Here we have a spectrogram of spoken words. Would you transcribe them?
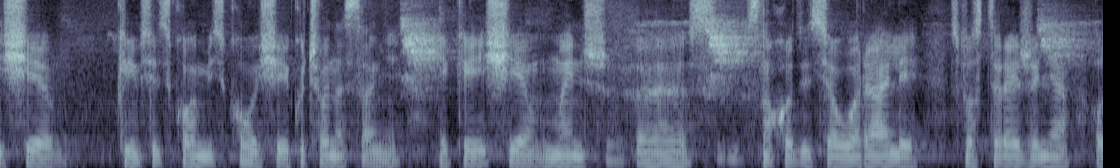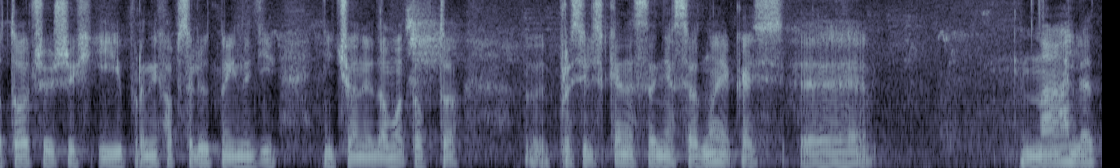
ще. Крім сільського міського, ще й кочове населення, яке ще менш е, знаходиться у ареалі спостереження оточуючих, і про них абсолютно іноді нічого не відомо. Тобто е, про сільське населення все одно якась е, нагляд,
